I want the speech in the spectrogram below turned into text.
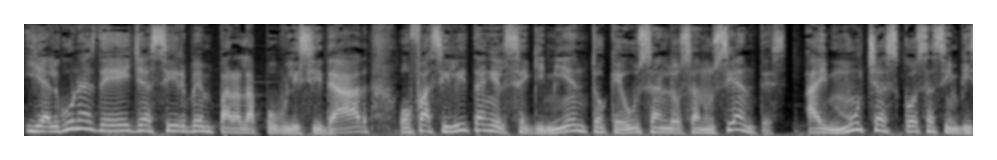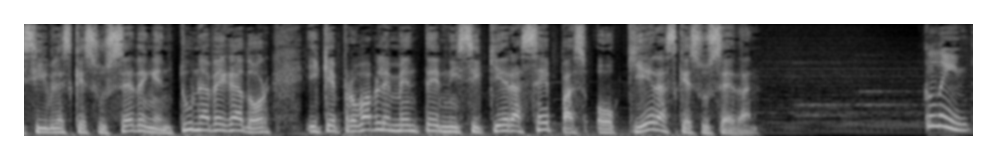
y algunas de ellas sirven para la publicidad o facilitan el seguimiento que usan los anunciantes. Hay muchas cosas invisibles que suceden en tu navegador y que probablemente ni siquiera sepas o quieras que sucedan. Clint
